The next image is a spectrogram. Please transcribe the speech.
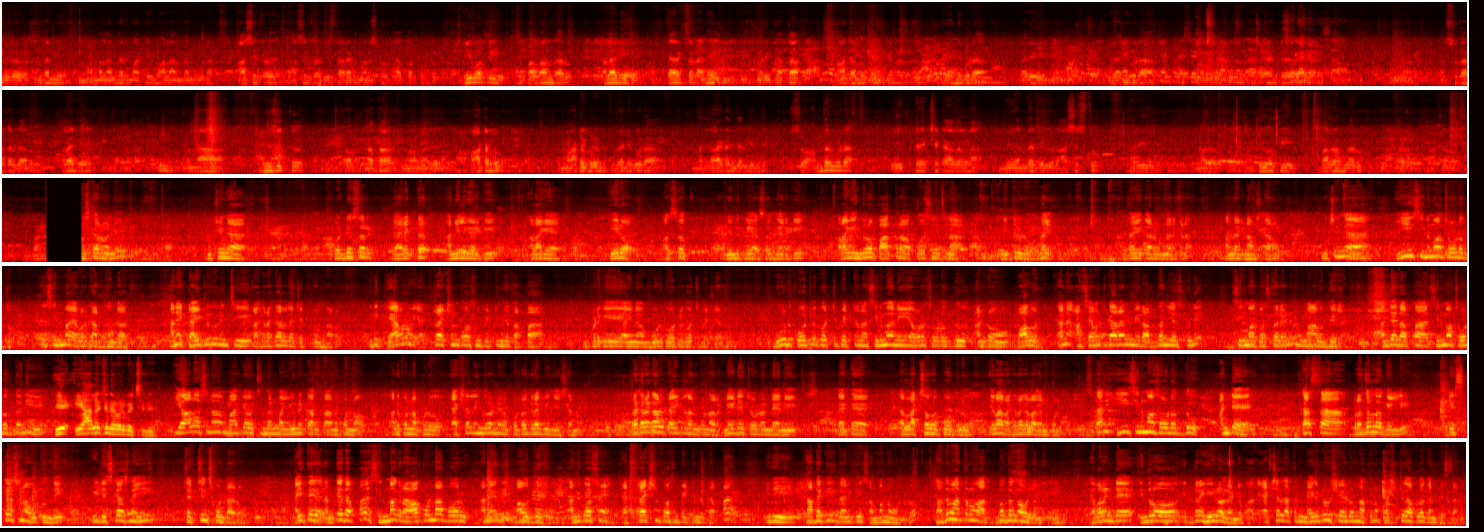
మీరు అందరినీ మమ్మల్ని అందరినీ మా టీం వాళ్ళందరినీ కూడా ఆశీర్వ ఆశీర్వదిస్తారని మనస్ఫూర్తిగా కోరుకుంటూ డిఓపి శ్రీ బలరాం గారు అలాగే డైరెక్టర్ అనిల్ మరి కథ మాటలు ఇవన్నీ కూడా మరి ఇవన్నీ కూడా అసిస్టెంట్ సుధాకర్ గారు అలాగే నా మ్యూజిక్ కథ మా మరి పాటలు మాటలు ఇవన్నీ కూడా మరి రాయడం జరిగింది. సో అందరూ కూడా ఈ ప్రేక్షక ఆదరణ మీ అందరిది కూడా ఆశిస్తూ మరి మరి డిఓపి బలరాం గారు మాట్లాడవలసింది. నమస్కారం అండి. ముఖ్యంగా ప్రొడ్యూసర్ డైరెక్టర్ అనిల్ గారికి అలాగే హీరో అశోక్ మిమిక్రీ అశోక్ గారికి అలాగే ఇందులో పాత్ర పోషించిన మిత్రుడు ఉదయ్. ఉదయ్ గారు ఉన్నారు ఇక్కడ. అందరికీ నమస్కారం. ముఖ్యంగా ఈ సినిమా చూడొద్దు. ఈ సినిమా ఎవరికి అర్థం కాదు. అనే టైటిల్ గురించి రకరకాలుగా చెప్పుకుంటున్నారు. ఇది కేవలం అట్రాక్షన్ కోసం పెట్టిందే తప్ప ఇప్పటికీ ఆయన మూడు కోట్లు ఖర్చు పెట్టారు. మూడు కోట్లు ఖర్చు పెట్టిన సినిమాని ఎవరు చూడొద్దు అంటాం బాగోదు. కానీ ఆ చమత్కారాన్ని మీరు అర్థం చేసుకుని సినిమాకి వస్తారని మా ఉద్దేశం. అంతే తప్ప సినిమా చూడొద్దని ఈ ఈ ఆలోచన ఎవరికి వచ్చింది? ఈ ఆలోచన మాకే వచ్చిందని మా యూనిట్ అంతా అనుకున్నాం. అనుకున్నప్పుడు యాక్చువల్ ఇందులో నేను ఫోటోగ్రఫీ చేశాను. రకరకాల టైటిల్ అనుకున్నారు. నేడే చూడండి అని లేకపోతే లక్షల కోట్లు ఇలా రకరకాల అనుకున్నాను కానీ ఈ సినిమా చూడొద్దు అంటే కాస్త ప్రజల్లోకి వెళ్ళి డిస్కషన్ అవుతుంది. ఈ డిస్కషన్ అయ్యి చర్చించుకుంటారు. అయితే అంతే తప్ప సినిమాకి రాకుండా పోరు అనేది మా ఉద్దేశం. అందుకోసమే అట్రాక్షన్ కోసం పెట్టింది తప్ప ఇది కథకి దానికి సంబంధం ఉండదు. కథ మాత్రం అద్భుతంగా ఉంటుంది. ఎవరంటే ఇందులో ఇద్దరు హీరోలు అండి. యాక్చువల్ అతను నెగిటివ్ షేడ్ ఉన్న అతను ఫస్ట్ హాఫ్లో కనిపిస్తాడు.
